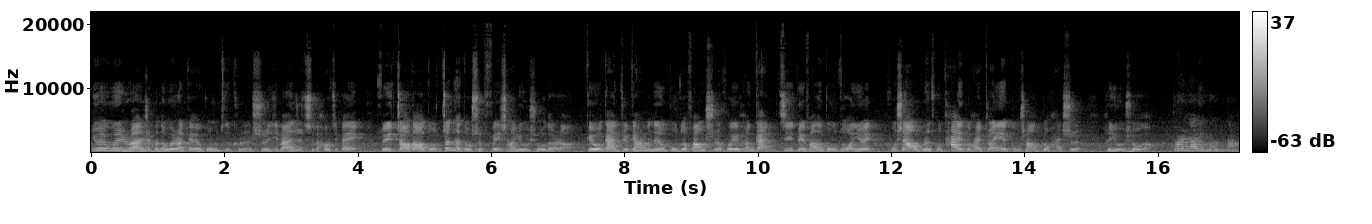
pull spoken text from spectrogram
因为微软，日本的微软给的工资可能是一般日企的好几倍，所以招到都真的都是非常优秀的人。给我感觉跟他们那种工作方式会很感激对方的工作，因为互相无论从态度还是专业度上都还是很优秀的。当然压力会很大吗？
